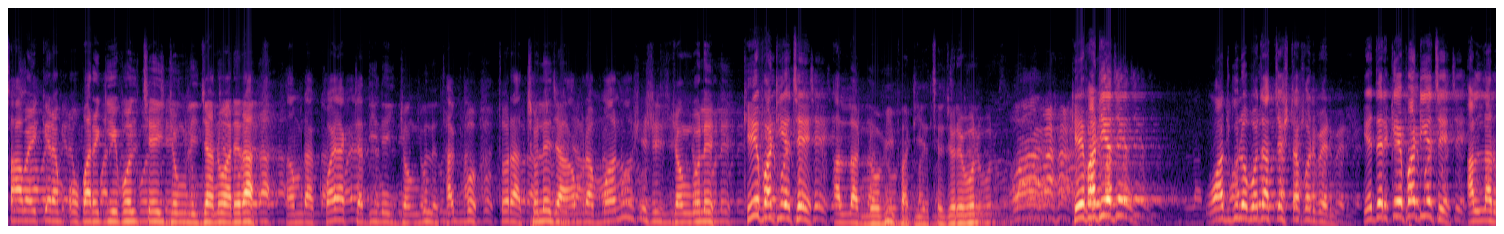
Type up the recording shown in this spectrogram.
সাহাবাই কেরাম ওপারে গিয়ে বলছে, এই জঙ্গলি জানোয়ারেরা, আমরা কয়েকটা দিন এই জঙ্গলে থাকব, তোরা চলে যা, আমরা মানুষ এসে জঙ্গলে কে পাঠিয়েছে? আল্লাহ নবী পাঠিয়েছে, জোরে বলুন। কে পাঠিয়েছে? ওয়াজগুলো বোঝার চেষ্টা করবেন। এদেরকে পাঠিয়েছে? আল্লাহর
